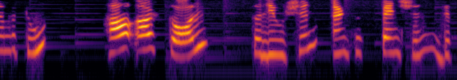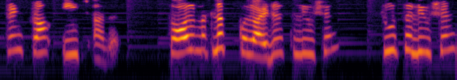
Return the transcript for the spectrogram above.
number two how are sol solution and suspension different from each other sol मतलब कोलॉइडल सोल्यूशन टू सोल्यूशन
